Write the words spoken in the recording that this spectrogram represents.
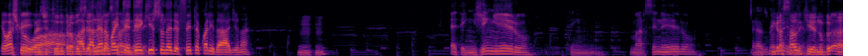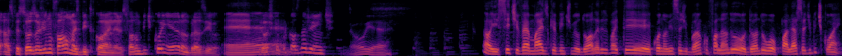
Eu acho que Perfeito. o- Faz de tudo pra a, vocês a galera vai entender que isso não é defeito, é qualidade, né? Uhum. É, tem engenheiro, tem marceneiro. É, É engraçado que no as pessoas hoje não falam mais bitcoiners, falam bitcoinheiro no Brasil. É. Eu acho que é por causa da gente. Oh, yeah. Não, e se tiver mais do que 20 mil dólares, vai ter economista de banco falando, dando palestra de Bitcoin.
